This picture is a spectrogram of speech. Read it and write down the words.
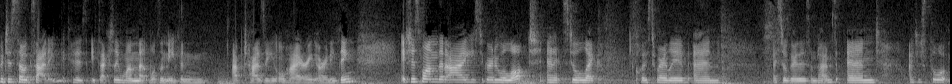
which is so exciting because it's actually one that wasn't even advertising or hiring or anything. It's just one that I used to go to a lot and it's still like close to where I live and I still go there sometimes and I just thought,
